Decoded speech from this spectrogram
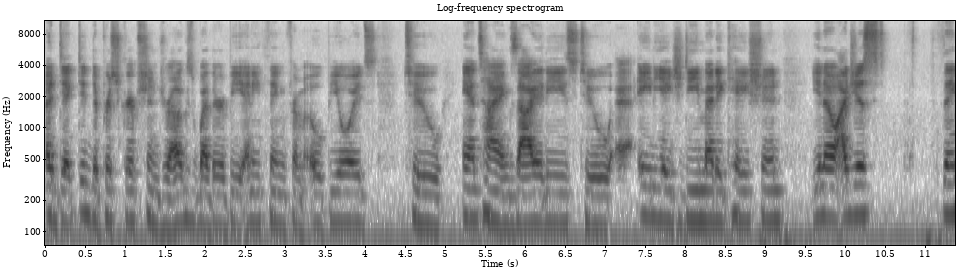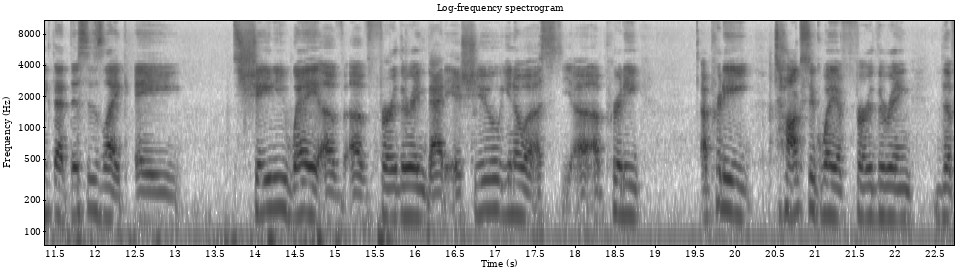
addicted to prescription drugs, whether it be anything from opioids to anti anxieties to uh, ADHD medication, you know, I just think that this is like a shady way of, of furthering that issue. You know, a, a pretty a pretty toxic way of furthering the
